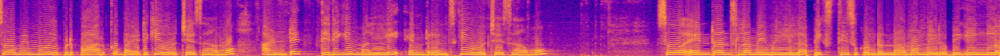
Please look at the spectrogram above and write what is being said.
సో మేము ఇప్పుడు పార్క్ బయటికి వచ్చేసాము. అంటే తిరిగి మళ్ళీ ఎంట్రన్స్కి వచ్చేసాము. సో ఎంట్రన్స్లో మేము ఇలా పిక్స్ తీసుకుంటున్నాము. మీరు బిగినింగ్లో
